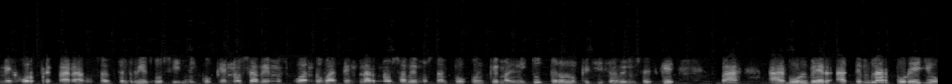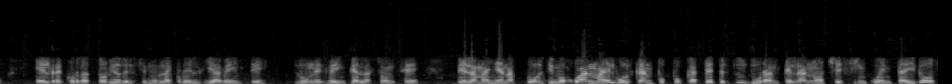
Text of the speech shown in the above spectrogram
mejor preparados ante el riesgo sísmico, que no sabemos cuándo va a temblar, no sabemos tampoco en qué magnitud, pero lo que sí sabemos es que va a volver a temblar. Por ello, el recordatorio del simulacro del día 20, lunes 20 a las 11 de la mañana. Por último, Juanma, el volcán Popocatépetl durante la noche, 52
